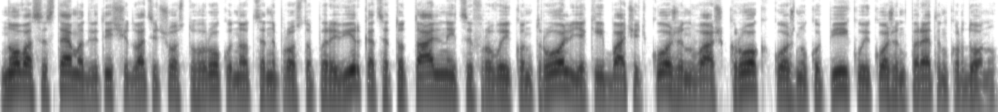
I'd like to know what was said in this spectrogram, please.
Нова система 2026 року ну, це не просто перевірка, це тотальний цифровий контроль, який бачить кожен ваш крок, кожну копійку і кожен перетин кордону.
